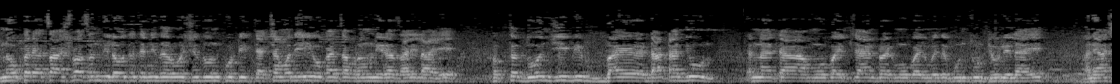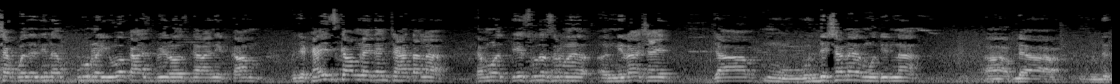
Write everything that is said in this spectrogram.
नोकऱ्याचं आश्वासन दिलं होतं त्यांनी दरवर्षी दोन कोटी. त्याच्यामध्ये युवकांचा भ्रमनिरा झालेला आहे. फक्त दोन जी बी डाटा देऊन त्यांना त्या मोबाईलच्या अँड्रॉइड मोबाईलमध्ये गुंतवून ठेवलेलं आहे. आणि अशा पद्धतीनं पूर्ण युवक आज बेरोजगार आणि काम म्हणजे काहीच काम नाही त्यांच्या हाताला. त्यामुळे ते सुद्धा सर्व निराश आहेत. ज्या उद्देशानं मोदींना आपल्या द-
